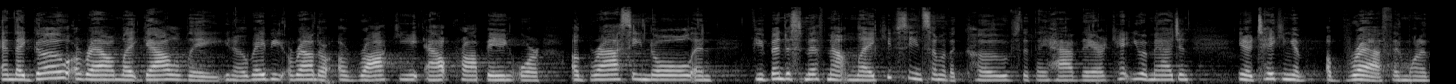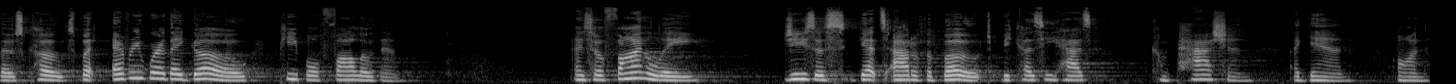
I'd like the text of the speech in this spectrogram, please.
and they go around Lake Galilee, you know, maybe around a, a, rocky outcropping or a grassy knoll. And if you've been to Smith Mountain Lake, you've seen some of the coves that they have there. Can't you imagine, you know, taking a, a breath in one of those coves? But everywhere they go, people follow them. And so finally, Jesus gets out of the boat because he has compassion again on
